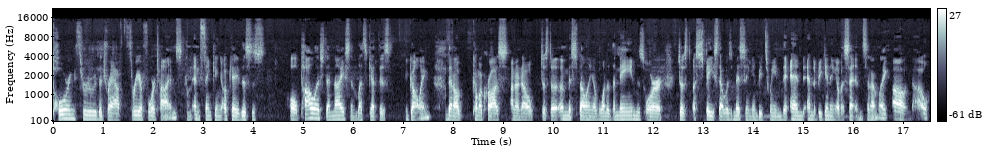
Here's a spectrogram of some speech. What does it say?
poring through the draft three or four times and thinking, okay, this is all polished and nice, and let's get this going, then I'll come across, I don't know, just a, a, misspelling of one of the names or just a space that was missing in between the end and the beginning of a sentence. And I'm like, oh no.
